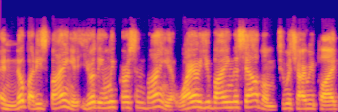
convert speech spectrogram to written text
and nobody's buying it. You're the only person buying it. Why are you buying this album? To which I replied,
